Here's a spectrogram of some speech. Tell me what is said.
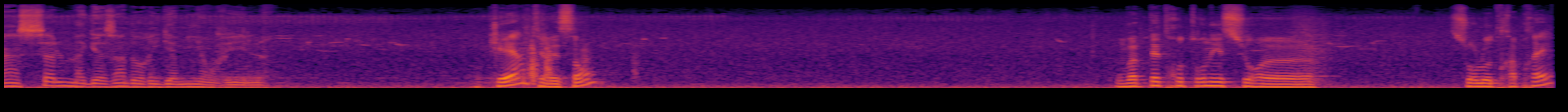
Un seul magasin d'origami en ville. Ok, intéressant. On va peut-être retourner sur, euh, sur l'autre après.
